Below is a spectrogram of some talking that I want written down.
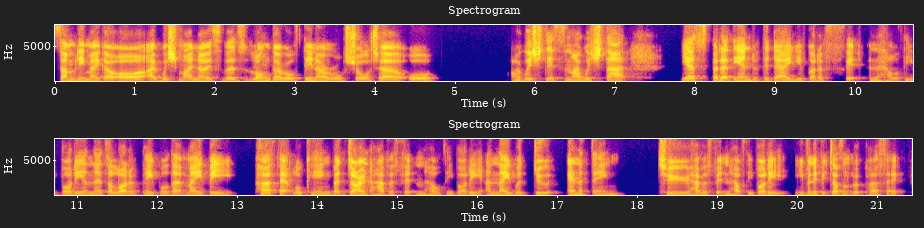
somebody may go, Oh, I wish my nose was longer or thinner or shorter, or I wish this and I wish that. Yes, but at the end of the day, you've got a fit and healthy body. And there's a lot of people that may be perfect looking, but don't have a fit and healthy body. And they would do anything to have a fit and healthy body, even if it doesn't look perfect.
